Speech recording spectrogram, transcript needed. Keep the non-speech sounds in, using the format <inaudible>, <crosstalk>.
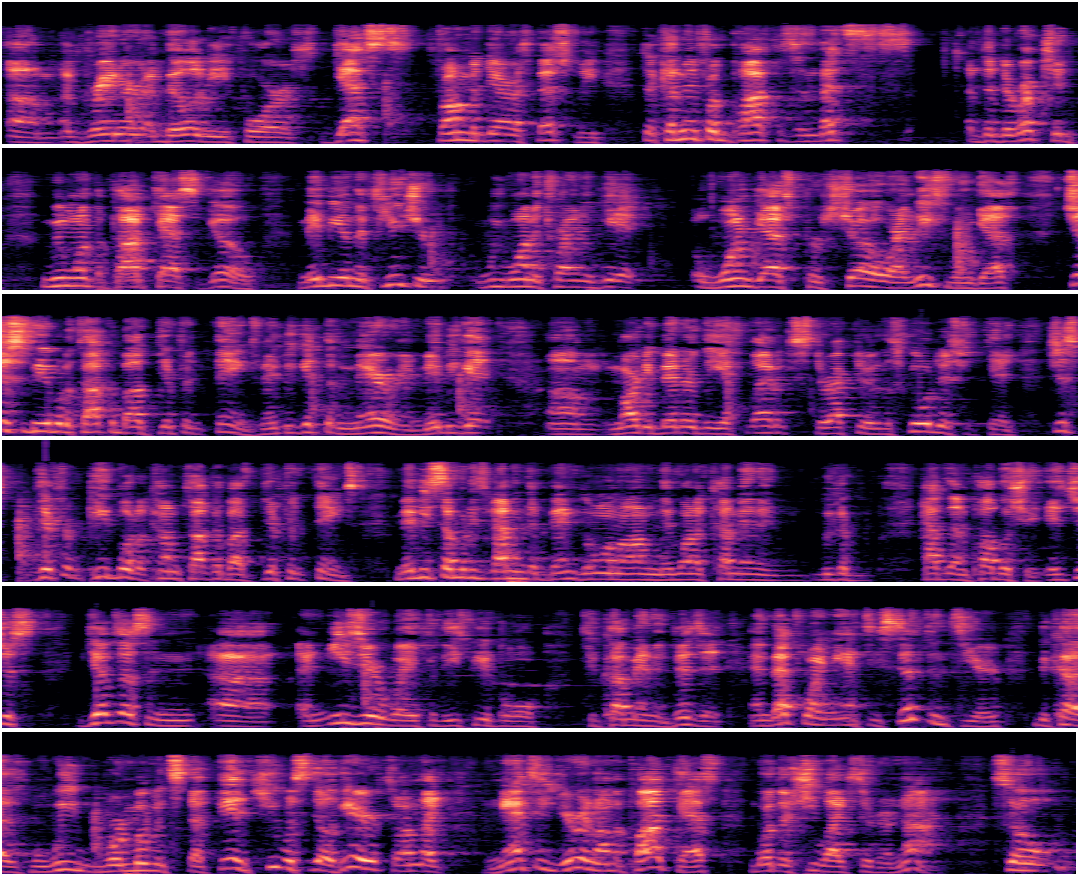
um, a greater ability for guests from Madera, especially, to come in from the podcast, and that's the direction we want the podcast to go. Maybe in the future, we want to try and get one guest per show, or at least one guest, just to be able to talk about different things. Maybe get the mayor in, maybe get um, Marty Bitter, the athletics director of the school district. Just different people to come talk about different things. Maybe somebody's got an event going on and they want to come in and we could have them publish it. It's just gives us an uh, an easier way for these people to come in and visit. And that's why Nancy Simpson's here because when we were moving stuff in, she was still here. So I'm like, Nancy, you're in on the podcast, whether she likes it or not. So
